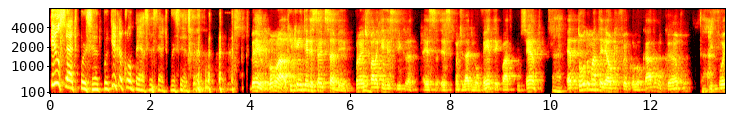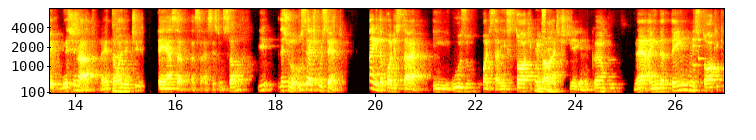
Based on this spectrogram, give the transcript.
E os 7%? Por que, que acontece esse 7%? Bem, vamos lá. O que é interessante saber? Quando a gente fala que recicla essa, essa quantidade de 94%, é. é todo o material que foi colocado no campo tá. e foi destinado. Né? Então, a tá. gente tem essa, essa, essa instrução e destinou. Os 7% ainda pode estar em uso, pode estar em estoque, com embalagem cheia no campo, né? ainda tem um estoque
